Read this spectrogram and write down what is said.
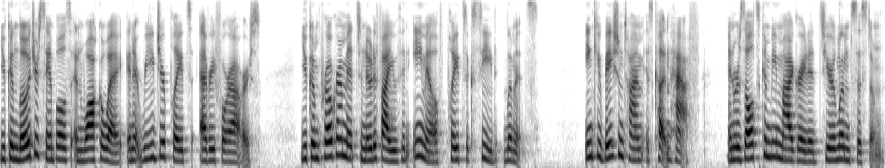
You can load your samples and walk away, and it reads your plates every four hours. You can program it to notify you with an email if plates exceed limits. Incubation time is cut in half, and results can be migrated to your LIMS system.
